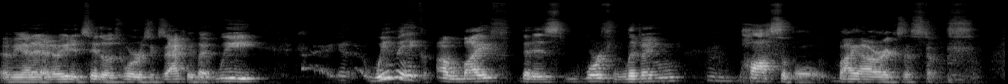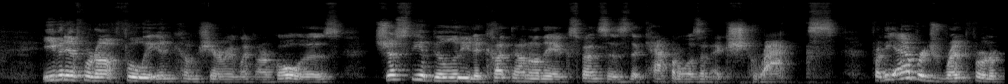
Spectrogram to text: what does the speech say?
I mean, I, I know you didn't say those words exactly, but we we make a life that is worth living mm. possible by our existence. Even if we're not fully income sharing like our goal is, just the ability to cut down on the expenses that capitalism extracts. For the average rent for a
